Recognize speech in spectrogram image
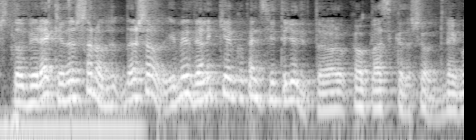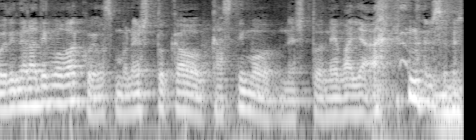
Što bi rekli, znaš ono, znaš ono, imaju veliki argument svi ti ljudi, to je kao klasika, znaš ono, dve godine radimo ovako, ili smo nešto kao kasnimo, nešto ne valja, znaš,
